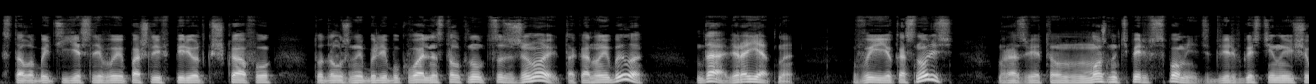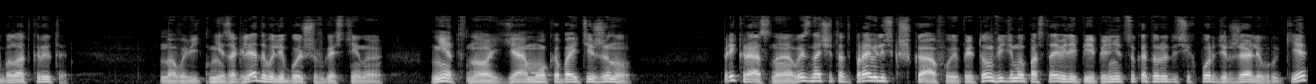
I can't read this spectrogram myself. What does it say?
Стало быть, если вы пошли вперед к шкафу, то должны были буквально столкнуться с женой. Так оно и было? Да, вероятно. Вы ее коснулись? Разве это можно теперь вспомнить? Дверь в гостиную еще была открыта. Но вы ведь не заглядывали больше в гостиную? Нет, но я мог обойти жену. Прекрасно. Вы, значит, отправились к шкафу, и притом, видимо, поставили пепельницу, которую до сих пор держали в руке,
